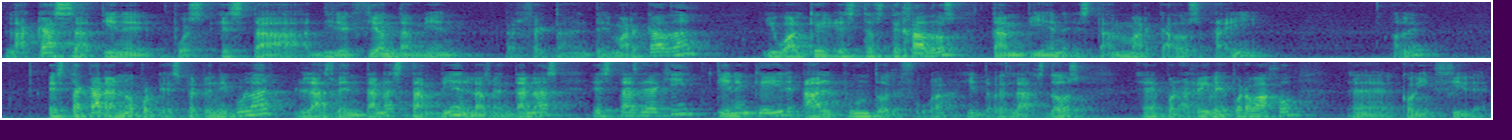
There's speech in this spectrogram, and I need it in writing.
La casa tiene pues esta dirección también perfectamente marcada, igual que estos tejados también están marcados ahí. ¿Vale? Esta cara no, porque es perpendicular. Las ventanas también. Las ventanas, estas de aquí, tienen que ir al punto de fuga. Y entonces las dos, eh, por arriba y por abajo, eh, coinciden.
